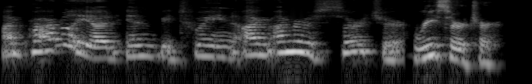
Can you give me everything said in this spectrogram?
I'm probably an in between. I'm I'm a researcher. Researcher.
